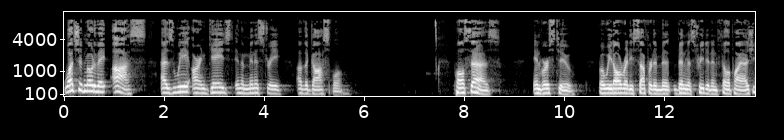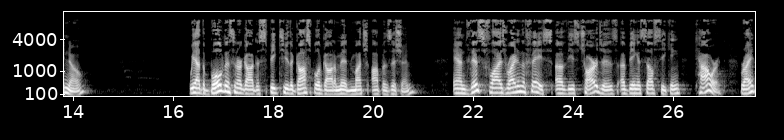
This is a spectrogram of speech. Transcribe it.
What should motivate us as we are engaged in the ministry of the gospel? Paul says in verse 2, but we'd already suffered and been mistreated in Philippi, as you know. We had the boldness in our God to speak to you the gospel of God amid much opposition. And this flies right in the face of these charges of being a self-seeking coward, right?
